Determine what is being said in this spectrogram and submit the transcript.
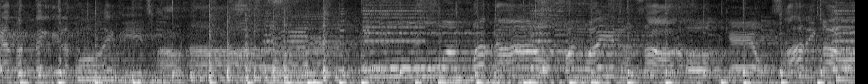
ยทั้งที่ละขอให้มีชาวนาหวังมะนาวฟังไว้เธอสาวโอ้แก้วสาริกา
